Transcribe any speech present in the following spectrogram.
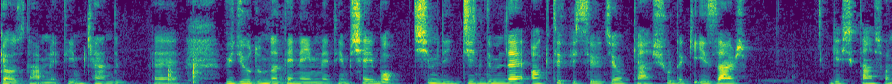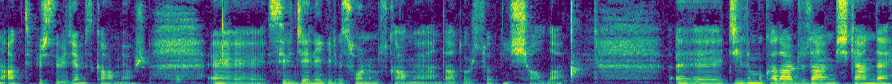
gözlemlediğim, kendi e, vücudumda deneyimlediğim şey bu. Şimdi cildimde aktif bir sivilce yokken şuradaki izler geçtikten sonra aktif bir sivilcemiz kalmıyor. Ee, sivilce ile ilgili bir sorunumuz kalmıyor yani daha doğrusu inşallah. Ee, cildim bu kadar düzelmişken de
